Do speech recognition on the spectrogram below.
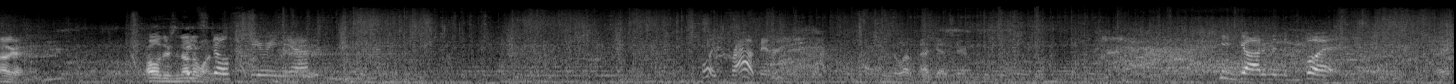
Okay. Oh, there's another it's one. still spewing, yeah. Holy crap, man. There's a lot of bad guys here. He got him in the butt. Right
